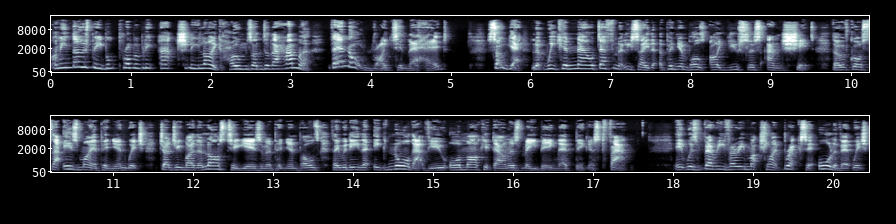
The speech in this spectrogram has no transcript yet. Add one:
I mean, those people probably actually like Homes Under the Hammer. They're not right in their head. So, yeah, look, we can now definitely say that opinion polls are useless and shit. Though, of course, that is my opinion, which, judging by the last two years of opinion polls, they would either ignore that view or mark it down as me being their biggest fan. It was very, very much like Brexit, all of it, which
